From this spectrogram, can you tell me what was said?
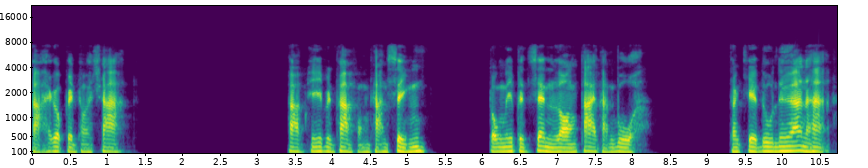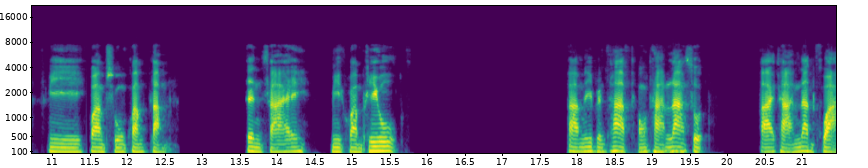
สายก็เป็นธรรมชาติ ภาพนี้เป็นภาพของฐานสิงห์ ตรงนี้เป็นเส้นรองใต้ฐานบัว สังเกตดูเนื้อนะฮะ มีความสูงความต่ำ เส้นสายมีความพริ้ว ภาพนี้เป็นภาพของฐานล่างสุด ปลายฐานด้านขวา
